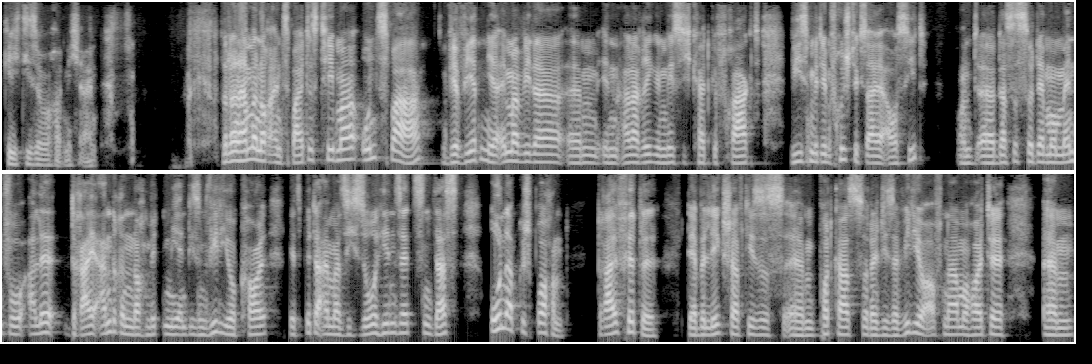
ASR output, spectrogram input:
gehe ich diese Woche nicht ein. So, dann haben wir noch ein zweites Thema und zwar, wir werden ja immer wieder ähm, in aller Regelmäßigkeit gefragt, wie es mit dem Frühstücksei aussieht. Und äh, das ist so der Moment, wo alle drei anderen noch mit mir in diesem Videocall jetzt bitte einmal sich so hinsetzen, dass unabgesprochen drei Viertel der Belegschaft dieses ähm, Podcasts oder dieser Videoaufnahme heute ähm,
